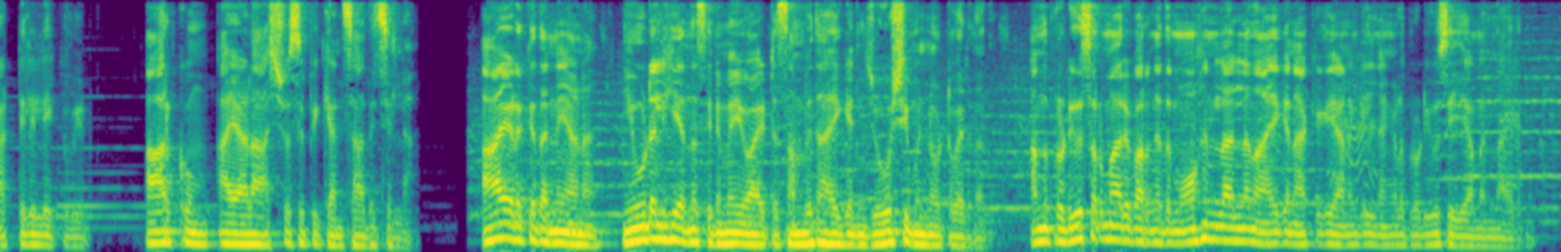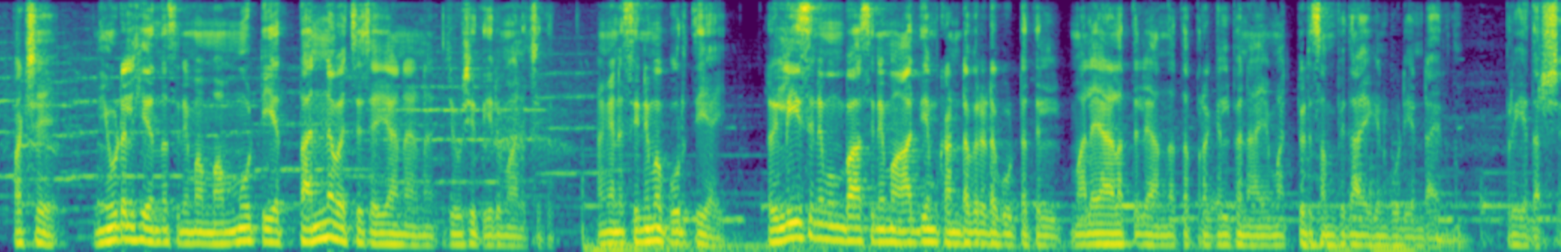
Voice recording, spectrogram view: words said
കട്ടിലിലേക്ക് വീണു. ആർക്കും അയാളെ ആശ്വസിപ്പിക്കാൻ സാധിച്ചില്ല. ആ ഇടയ്ക്ക് തന്നെയാണ് ന്യൂഡൽഹി എന്ന സിനിമയുമായിട്ട് സംവിധായകൻ ജോഷി മുന്നോട്ട് വരുന്നത്. അന്ന് പ്രൊഡ്യൂസർമാർ പറഞ്ഞത് മോഹൻലാലിനെ നായകനാക്കുകയാണെങ്കിൽ ഞങ്ങൾ പ്രൊഡ്യൂസ് ചെയ്യാമെന്നായിരുന്നു. പക്ഷേ ന്യൂഡൽഹി എന്ന സിനിമ മമ്മൂട്ടിയെ തന്നെ വെച്ച് ചെയ്യാനാണ് ജോഷി തീരുമാനിച്ചത്. അങ്ങനെ സിനിമ പൂർത്തിയായി. റിലീസിന് മുമ്പ് ആ സിനിമ ആദ്യം കണ്ടവരുടെ കൂട്ടത്തിൽ മലയാളത്തിലെ അന്നത്തെ പ്രഗത്ഭനായ മറ്റൊരു സംവിധായകൻ കൂടിയുണ്ടായിരുന്നു പ്രിയദർശൻ.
